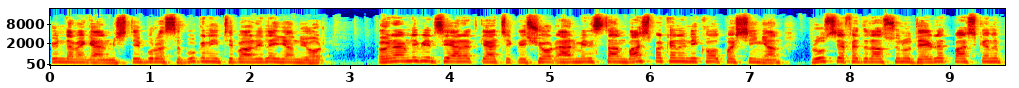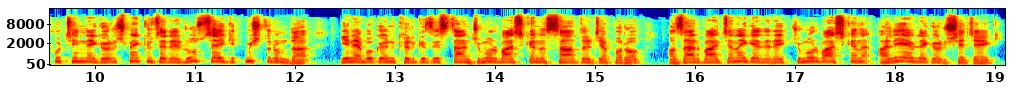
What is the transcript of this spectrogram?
gündeme gelmişti. Burası bugün itibariyle yanıyor. Önemli bir ziyaret gerçekleşiyor. Ermenistan Başbakanı Nikol Paşinyan, Rusya Federasyonu Devlet Başkanı Putin'le görüşmek üzere Rusya'ya gitmiş durumda. Yine bugün Kırgızistan Cumhurbaşkanı Sadır Japarov, Azerbaycan'a gelerek Cumhurbaşkanı Aliyev'le görüşecek.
